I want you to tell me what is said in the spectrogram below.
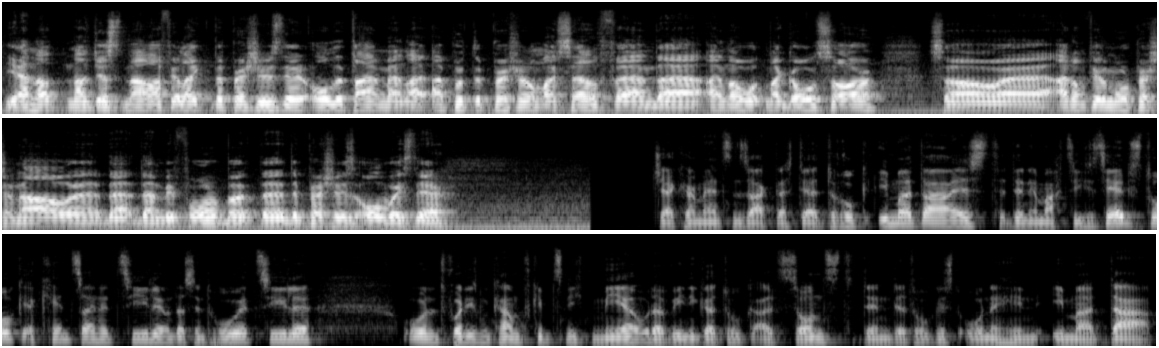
Yeah, not not just now. I feel like the pressure is there all the time, man. I, I put the pressure on myself, and uh, I know what my goals are. So uh, I don't feel more pressure now uh, than, than before, but uh, the pressure is always there. Jack Hermanson sagt, dass der Druck immer da ist, denn er macht sich selbst Druck, er kennt seine Ziele und das sind hohe Ziele. Und vor diesem Kampf gibt es nicht mehr oder weniger Druck als sonst, denn der Druck ist ohnehin immer da.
